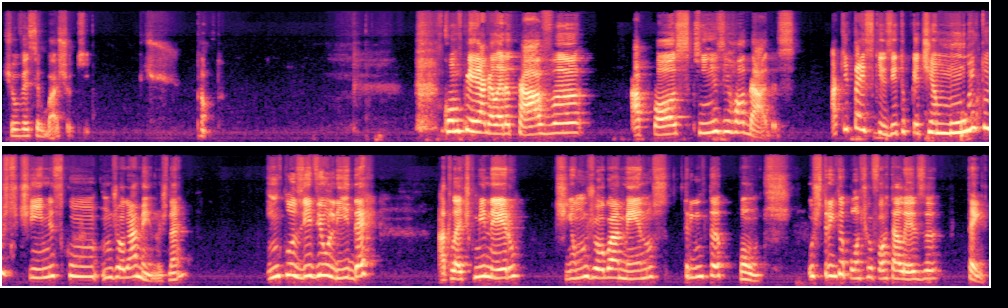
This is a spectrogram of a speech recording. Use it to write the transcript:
Deixa eu ver se eu baixo aqui. Pronto. Como que a galera tava após 15 rodadas? Aqui tá esquisito porque tinha muitos times com um jogo a menos, né? Inclusive o líder, Atlético Mineiro, tinha um jogo a menos, 30 pontos. Os 30 pontos que o Fortaleza tem.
